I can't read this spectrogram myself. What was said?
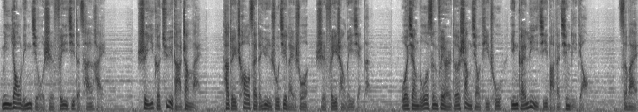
咪幺零九式飞机的残骸，是一个巨大障碍，它对超载的运输机来说是非常危险的。我向罗森菲尔德上校提出，应该立即把它清理掉。此外，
